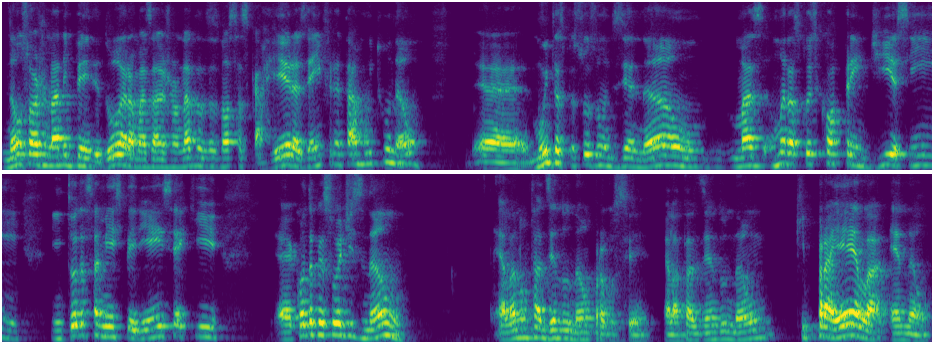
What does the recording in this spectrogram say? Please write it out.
não só a jornada empreendedora, mas a jornada das nossas carreiras é enfrentar muito não. É, muitas pessoas vão dizer não, mas uma das coisas que eu aprendi assim em toda essa minha experiência é que é, quando a pessoa diz não, ela não está dizendo não para você, ela está dizendo não que para ela é não,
